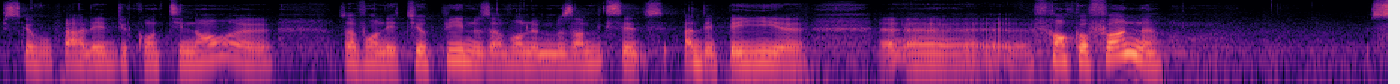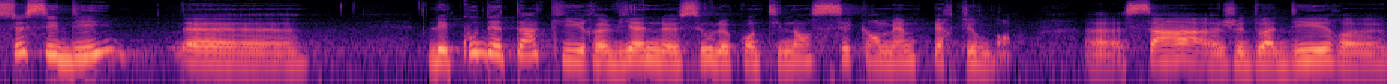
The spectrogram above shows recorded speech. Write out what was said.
puisque vous parlez du continent. Nous avons l'Éthiopie, nous avons le Mozambique, ce n'est pas des pays euh, euh, francophones. Ceci dit, euh, les coups d'État qui reviennent sur le continent, c'est quand même perturbant. ça, je dois dire,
